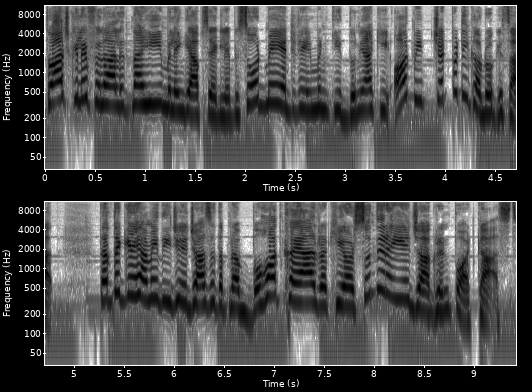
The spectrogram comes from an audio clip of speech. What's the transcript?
तो आज के लिए फ़िलहाल इतना ही। मिलेंगे आपसे अगले एपिसोड में एंटरटेनमेंट की दुनिया की और भी चटपटी खबरों के साथ। तब तक के लिए हमें दीजिए इजाज़त, अपना बहुत ख्याल रखिए और सुनते रहिए जागरण पॉडकास्ट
